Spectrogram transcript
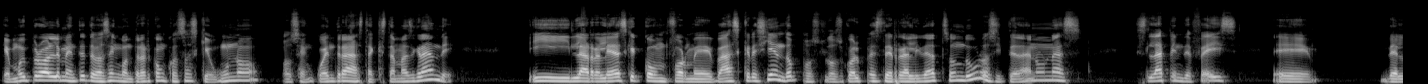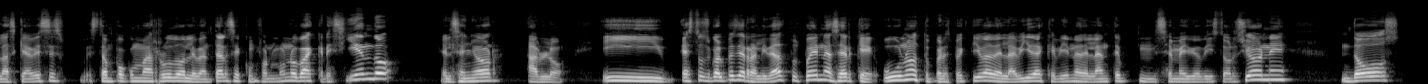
que muy probablemente te vas a encontrar con cosas que uno o se encuentra hasta que está más grande. Y la realidad es que conforme vas creciendo, pues los golpes de realidad son duros y te dan unas slap in the face eh, de las que a veces está un poco más rudo levantarse. Conforme uno va creciendo, el Señor habló. Y estos golpes de realidad pues pueden hacer que uno, tu perspectiva de la vida que viene adelante mm, se medio distorsione. Dos,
